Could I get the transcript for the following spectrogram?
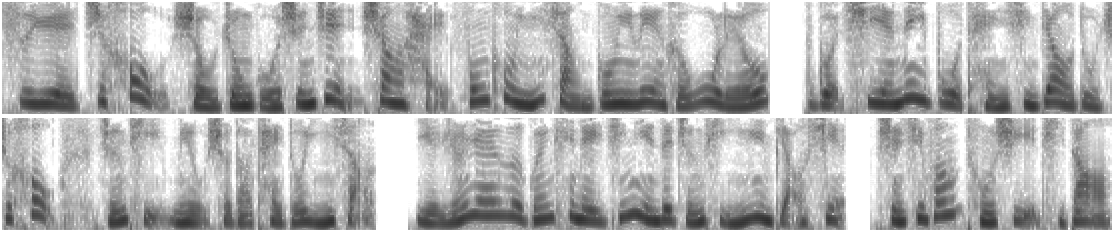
四月之后受中国深圳、上海风控影响供应链和物流，不过企业内部弹性调度之后，整体没有受到太多影响。也仍然乐观看待今年的整体营运表现。沈庆芳同时也提到，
